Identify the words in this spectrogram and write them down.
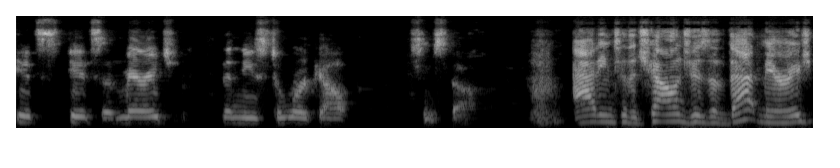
It's it's a marriage that needs to work out some stuff. Adding to the challenges of that marriage,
